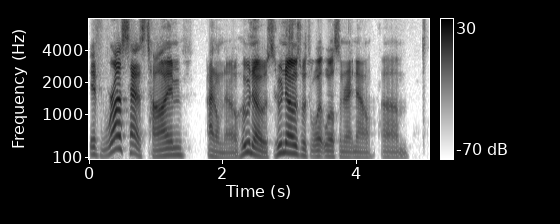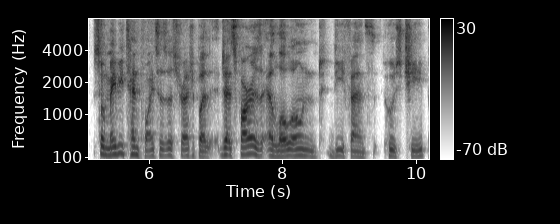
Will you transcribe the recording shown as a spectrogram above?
if Russ has time, I don't know. Who knows? Who knows with what Wilson right now? Um, so maybe 10 points is a stretch, but as far as a low owned defense who's cheap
